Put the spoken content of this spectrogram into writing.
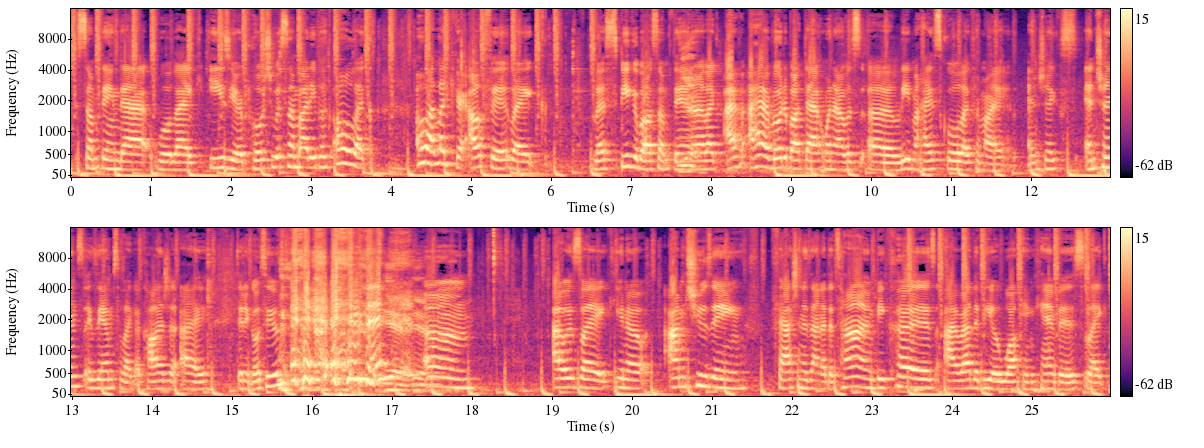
something that will like ease your approach with somebody. Like, oh, like, oh, I like your outfit. Like, let's speak about something. Yeah. Or like, I I had wrote about that when I was uh, leaving high school, like for my entrance entrance exam to like a college that I didn't go to. Yeah, yeah. um, I was like, you know, I'm choosing fashion design at the time because I'd rather be a walking canvas, like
